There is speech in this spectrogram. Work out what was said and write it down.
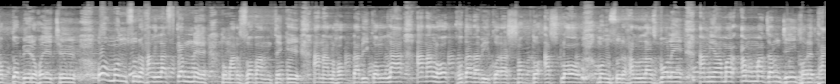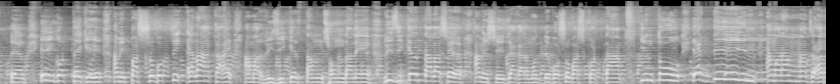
শব্দ বের হয়েছে। ও মনসুর হাল্লাস, কেমনে তোমার জবান থেকে আনাল হক দাবি করলা? আনাল হক খোদা দাবি করার শব্দ আসলো। মনসুর হাল্লাস বলে, আমি আমার আম্মা জান যেই ঘরে থাকতেন, এই ঘর থেকে আমি পার্শ্ববর্তী এলাকায় আমার রিজিকের তান সন্ধানে, রিজিকের তালাশে আমি সেই জায়গার মধ্যে বসবাস করতাম। কিন্তু একদিন আমার আম্মা জান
